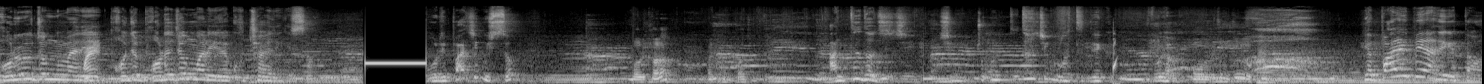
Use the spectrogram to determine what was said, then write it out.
버르장머리 버저 버르장머리를 고쳐야 되겠어. 머리 빠지고 있어? 머리카락? 아니 안 빠져 안 뜯어지지. 지금 조금 뜯어진 것 같은데 그, 뭐야? 어좀 뜯어. 야 빨리 빼야 되겠다.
